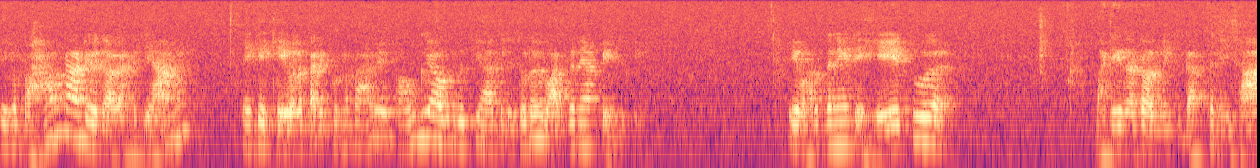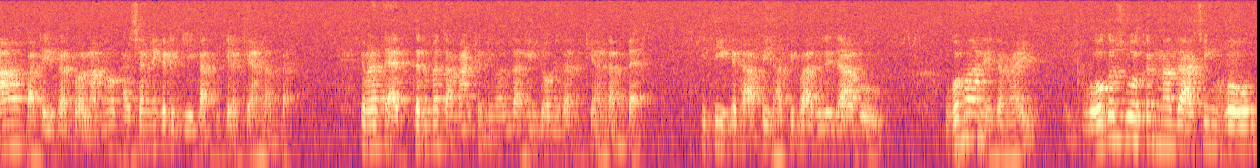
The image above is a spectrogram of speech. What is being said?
ඒක භාවනාවට යොදා ගන්න තියාම ඒකේ කේවල පරිපූර්ණ භාවයේ පෞද්ගලික අවුරුදු 40 තුළ වර්ධනයක් පේනවා. ඒ වර්ධනයේට හේතුව බටේ රටවල් මේක ගත්ත නිසා බටේ රටවල් අනුව ෆැෂන් එකට ගිය එකක්ද කියලා කියන්න බෑ. ඒ වුණත් ඇත්තටම Tamanට නිවන් දකින්න ඕන එකක් කියන්න බෑ. ඉතින් ඒකට අපි හතිපාදලේ දාපු උපමානය තමයි රෝග සුව කරන දාසින් හෝ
